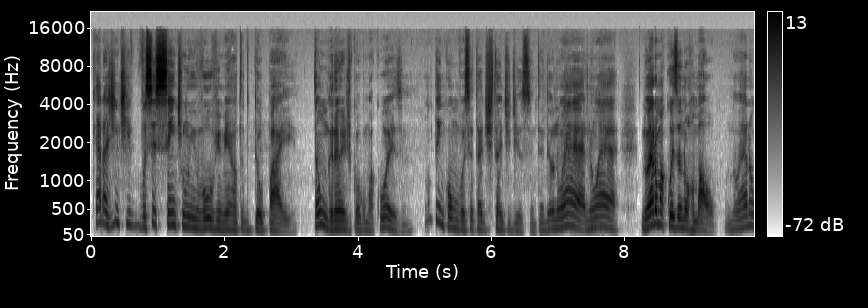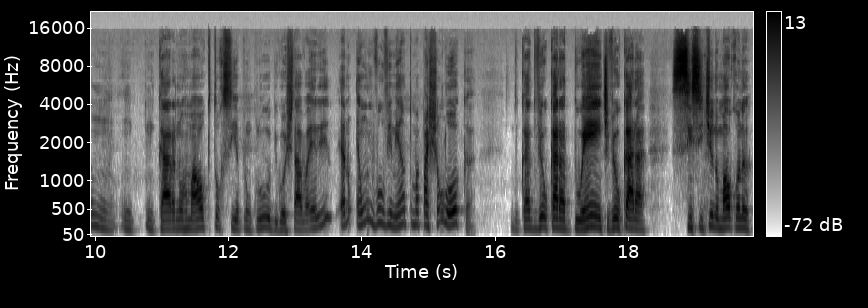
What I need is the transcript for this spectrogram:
cara, a gente. Você sente um envolvimento do teu pai tão grande com alguma coisa, não tem como você estar distante disso, entendeu? Não é, não é, não era uma coisa normal. Não era um, um, um cara normal que torcia para um clube, gostava. Ele era é um envolvimento, uma paixão louca. Do cara ver o cara doente, ver o cara se sentindo mal quando.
